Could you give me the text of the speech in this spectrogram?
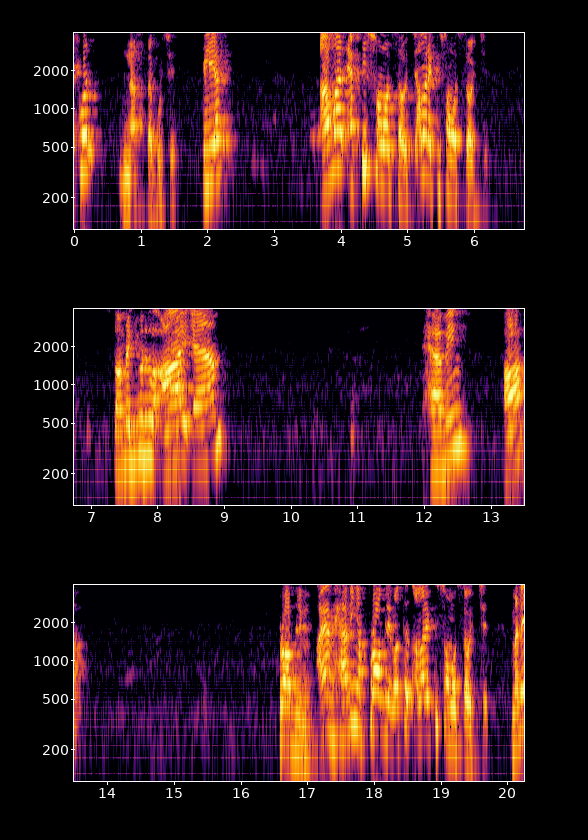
এখন নাস্তা করছে। ক্লিয়ার আমার একটি সমস্যা হচ্ছে, আমার একটি সমস্যা হচ্ছে। তো আমরা কি করে দেবো? I am having a problem I am having a problem অর্থাৎ আমার একটি সমস্যা হচ্ছে। মানে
